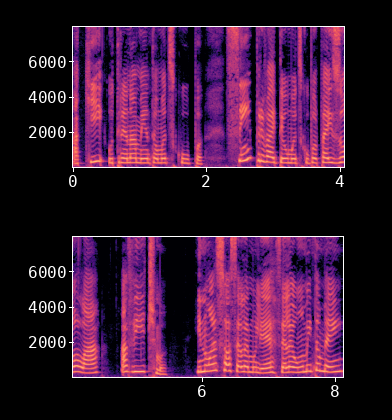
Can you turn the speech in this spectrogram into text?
Aqui, o treinamento é uma desculpa. Sempre vai ter uma desculpa para isolar a vítima. E não é só se ela é mulher, se ela é homem também.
